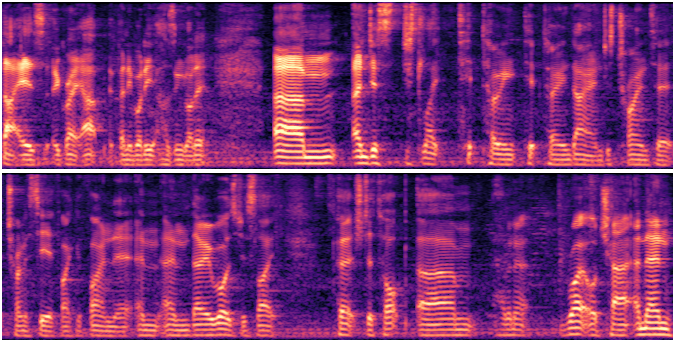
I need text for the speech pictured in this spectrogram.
that is a great app if anybody hasn't got it. um, and just just like tiptoeing tiptoeing down, just trying to trying to see if I could find it, and and there he was, just like perched atop, um, having a right old chat, and then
